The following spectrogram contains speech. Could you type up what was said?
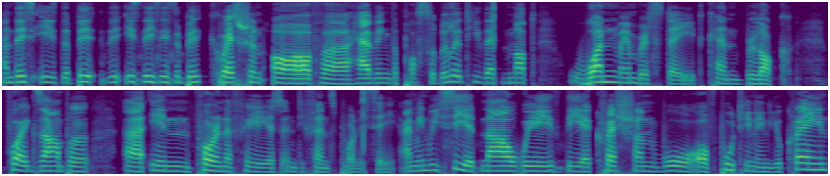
And this is the big, is this is a big question of uh, having the possibility that not one member state can block, for example, uh, in foreign affairs and defense policy. I mean, we see it now with the aggression war of Putin in Ukraine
